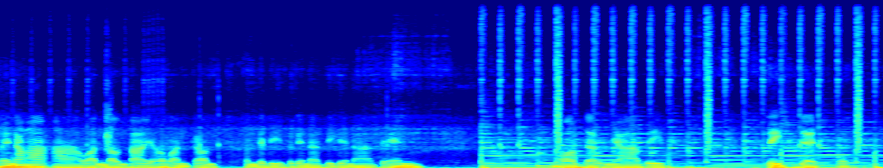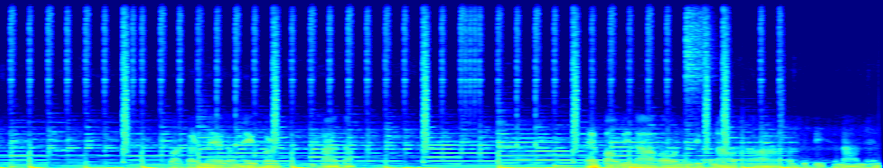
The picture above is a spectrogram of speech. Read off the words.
Ayun na nga, ah, one down tayo, one count. Ang delivery na bigay natin. Order niya, bake, bake jet po. Watermelon Avert product. Eh, pauwi na ako. Nandito na ako sa subdivision namin.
